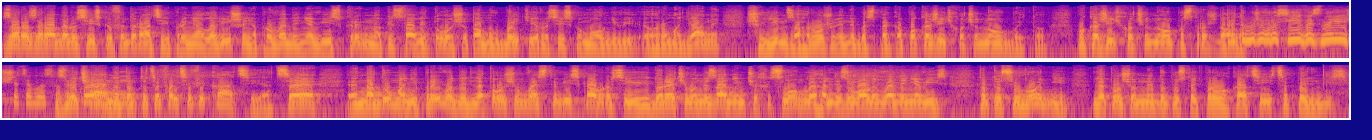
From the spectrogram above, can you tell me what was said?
Зараз Рада Російської Федерації прийняла рішення про введення військ в Крим на підставі того, що там вбиті російськомовні громадяни, що їм загрожує небезпека. Покажіть хоч одного вбитого, покажіть хоч одного постраждалого. При тому, що в Росії визнають, що це були. Звичайно, тобто це фальсифікація, це е, надумані приводи для того, щоб ввести війська в Росію. І, до речі, вони заднім числом легалізували введення військ. Тобто сьогодні, для того, щоб не допустити провокації, це пильність.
